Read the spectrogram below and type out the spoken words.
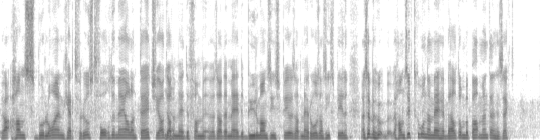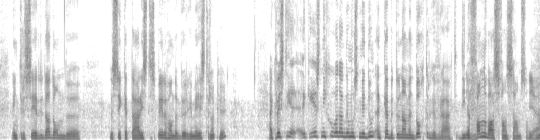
ja, Hans Bourlon en Gert Verhulst volgden mij al een tijdje. Ja, die hadden mij de ze hadden mij de buurman zien spelen, ze hadden mij Rosa zien spelen. En ze hebben Hans heeft gewoon naar mij gebeld op een bepaald moment en gezegd: Interesseert u dat om de, de secretaris te spelen van de burgemeester? Oké. En ik wist ik eerst niet goed wat ik er moest mee doen. En ik heb het toen aan mijn dochter gevraagd, die een Mhm. fan was van Samson. Ja.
